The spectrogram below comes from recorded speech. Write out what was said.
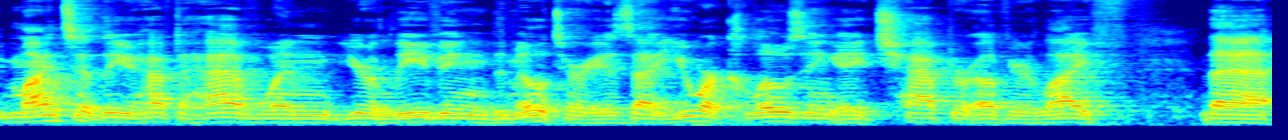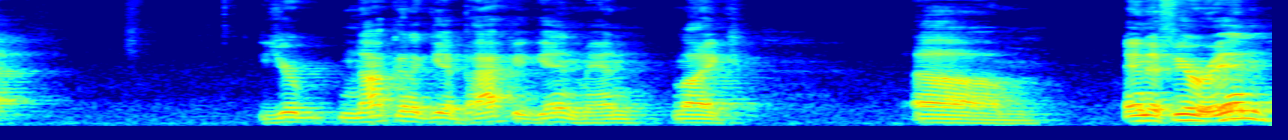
mindset that you have to have when you're leaving the military is that you are closing a chapter of your life that you're not going to get back again, man. Like, um, and if you're in,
